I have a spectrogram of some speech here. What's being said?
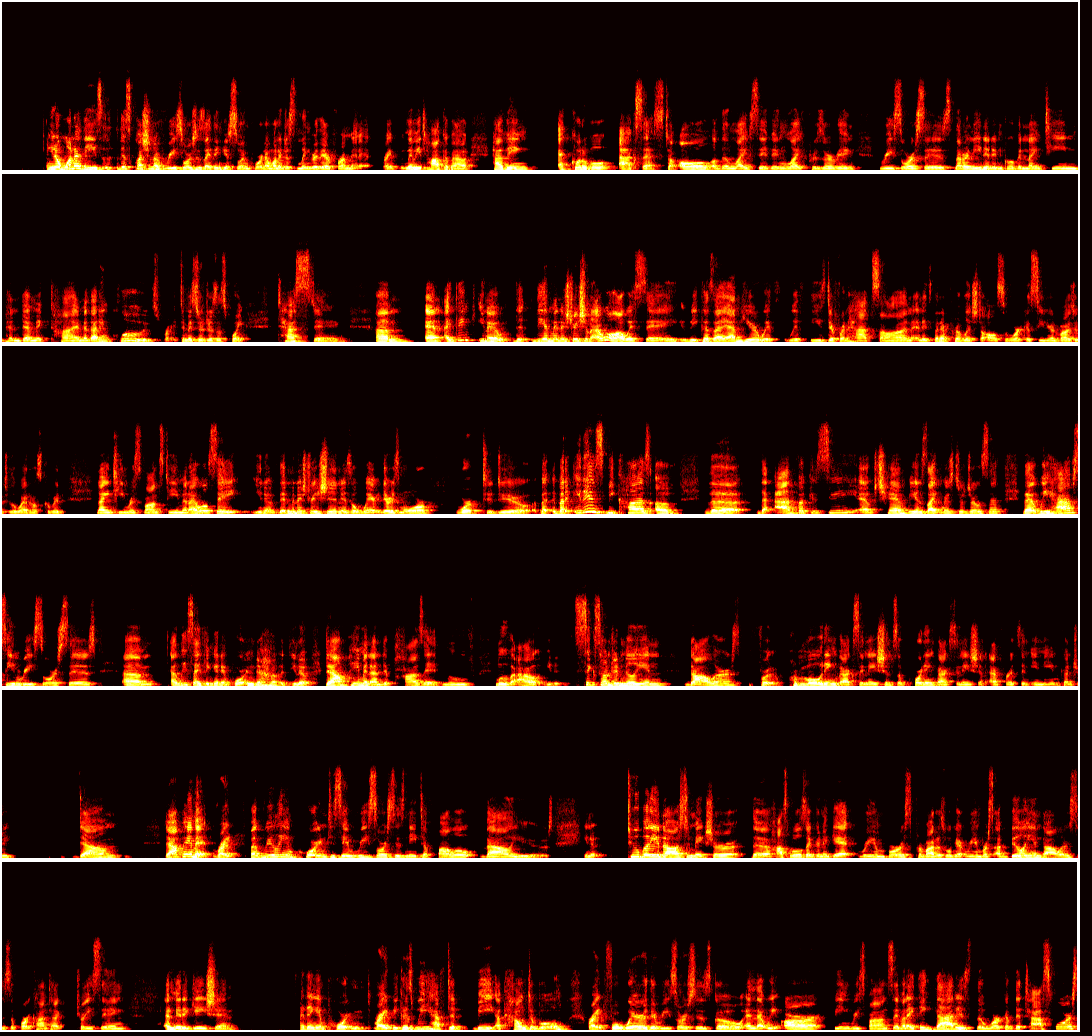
you know, one of these, this question of resources, I think is so important. I want to just linger there for a minute, right? Let me talk about having equitable access to all of the life-saving, life-preserving resources that are needed in COVID-19 pandemic time. And that includes, right, to Mr. Joseph's point, testing. Um, and I think, you know, the, the administration, I will always say, because I am here with, with these different hats on, and it's been a privilege to also work as senior advisor to the White House COVID-19 response team. And I will say, you know, the administration is aware, there is more work to do but but it is because of the the advocacy of champions like mr joseph that we have seen resources um, at least I think an important, you know, down payment and deposit move move out. Six hundred million dollars for promoting vaccination, supporting vaccination efforts in Indian country. Down down payment, right? But really important to say resources need to follow values. You know, $2 billion to make sure the hospitals are going to get reimbursed, providers will get reimbursed, a billion dollars to support contact tracing and mitigation. I think important, right? Because we have to be accountable, right, for where the resources go and that we are being responsive. And I think that is the work of the task force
